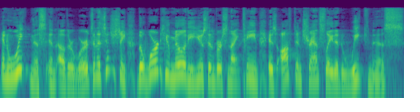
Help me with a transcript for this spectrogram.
in weakness, in other words. And it's interesting, the word humility used in verse 19 is often translated weakness,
